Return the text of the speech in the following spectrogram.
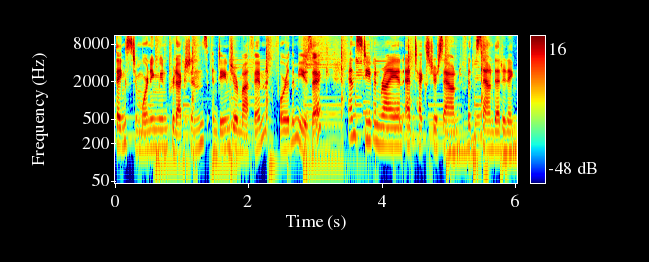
Thanks to Morning Moon Productions and Danger Muffin for the music, and Stephen Ryan at Texture Sound for the sound editing.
